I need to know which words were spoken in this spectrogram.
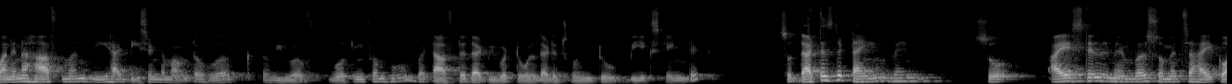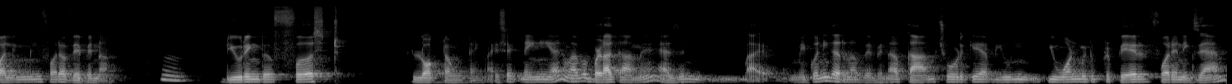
one and a half month we had decent amount of work we were working from home but after that we were told that it's going to be extended so that is the time when so i still remember sumit sahai calling me for a webinar Hmm. during the first लॉकडाउन टाइम आई सेट नहीं नहीं यार हमारे पास बड़ा काम है एज इन मेरे को नहीं करना वेबिनार काम छोड़ के अब यू यू वांट मी टू प्रिपेयर फॉर एन एग्जाम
